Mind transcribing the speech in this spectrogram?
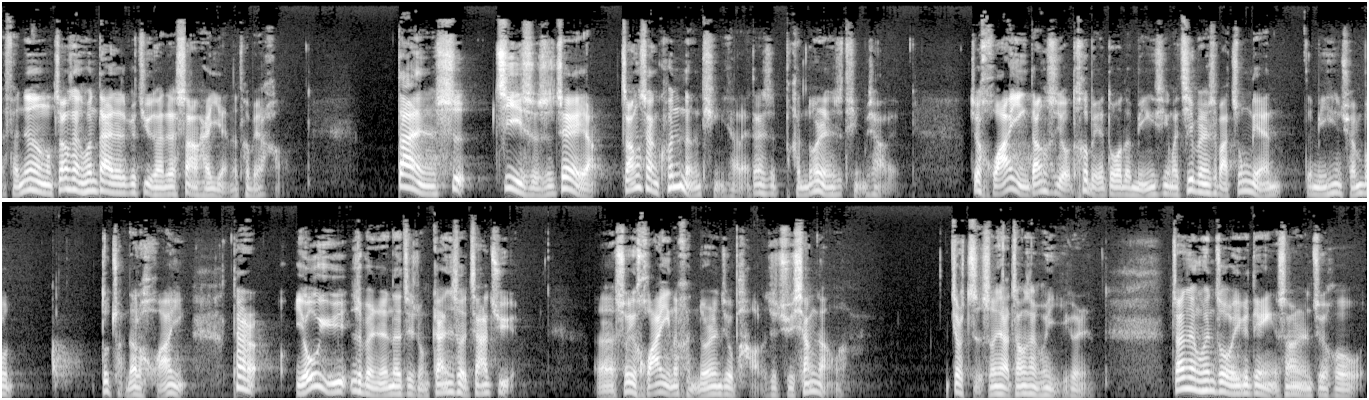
反正张善坤带着这个剧团在上海演的特别好。但是即使是这样，张善坤能停下来，但是很多人是停不下来。就华影当时有特别多的明星嘛，基本上是把中联的明星全部都转到了华影，但是由于日本人的这种干涉加剧，呃，所以华影的很多人就跑了，就去香港了，就只剩下张善坤一个人。张善坤作为一个电影商人，最后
